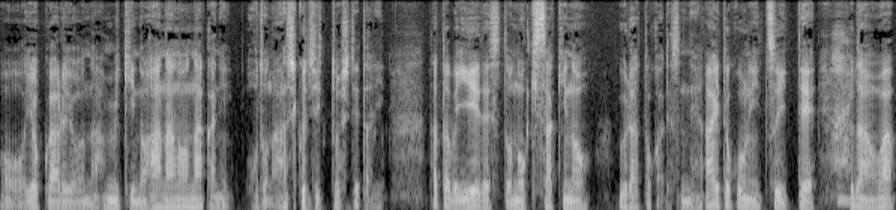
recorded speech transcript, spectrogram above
およくあるような幹の穴の中におとなしくじっとしてたり例えば家ですと軒先の裏とかですねああいうところについてはい。普段は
